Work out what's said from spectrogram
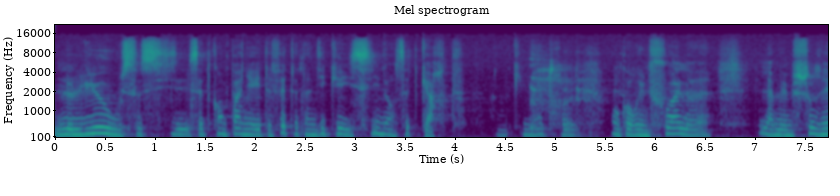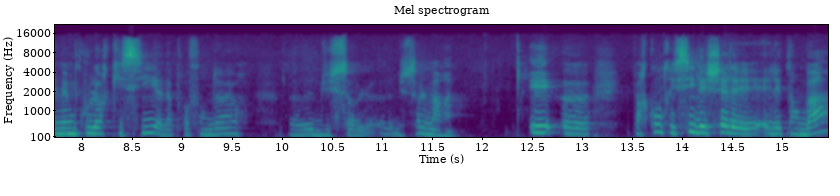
le lieu où cette campagne a été faite est indiqué ici dans cette carte, qui montre encore une fois la même chose, les mêmes couleurs qu'ici, à la profondeur euh, du, sol, euh, du sol marin. Et euh, par contre, ici, l'échelle, elle, est en bas,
